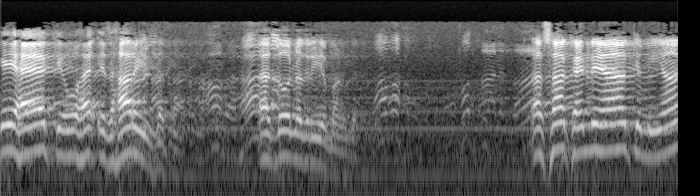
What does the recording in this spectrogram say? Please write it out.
یہ ہے کہ وہ ہے اظہار عزت۔ دو نظریے بن گئے۔ ایسا کہنے ہیں کہ میاں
